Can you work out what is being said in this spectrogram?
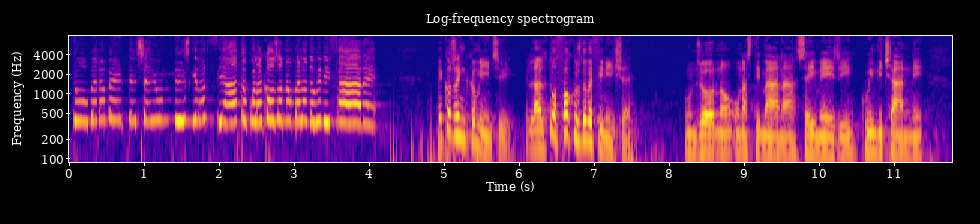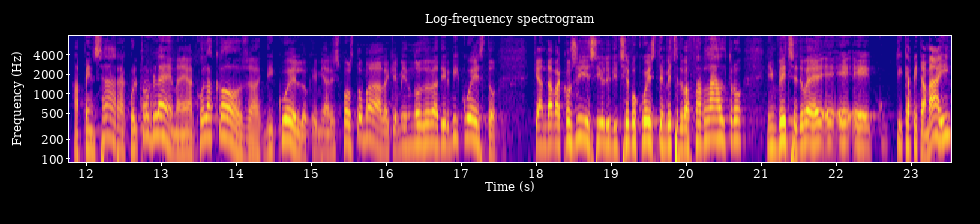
tu veramente sei un disgraziato, quella cosa non me la dovevi fare. E cosa incominci? La, il tuo focus dove finisce? Un giorno, una settimana, sei mesi, 15 anni? a pensare a quel problema e a quella cosa di quello che mi ha risposto male, che non doveva dirmi questo, che andava così, se io gli dicevo questo invece doveva far l'altro, invece doveva... E, e, e, ti capita mai?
